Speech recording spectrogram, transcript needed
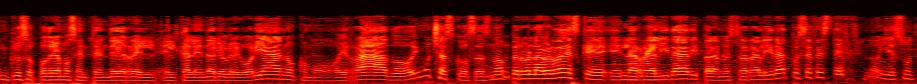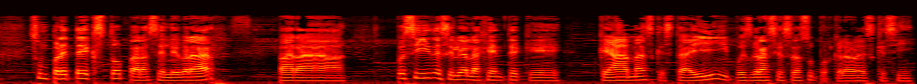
incluso podríamos entender el, el calendario gregoriano como errado y muchas cosas, ¿no? Pero la verdad es que en la realidad y para nuestra realidad pues se festeja, ¿no? Y es un, es un pretexto para celebrar, para, pues sí, decirle a la gente que, que amas, que está ahí, y pues gracias a su, porque la verdad es que sí,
